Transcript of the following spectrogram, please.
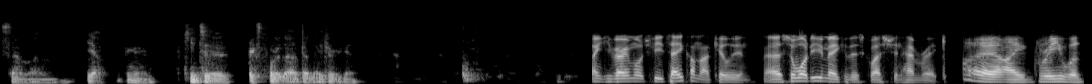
So um, yeah, I'm keen to explore that a bit later again. Thank you very much for your take on that, Kilian. Uh, so, what do you make of this question, Henrik? I, I agree with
